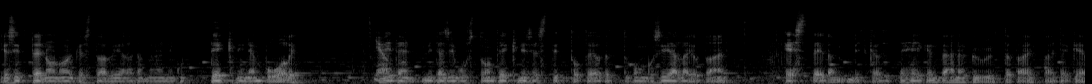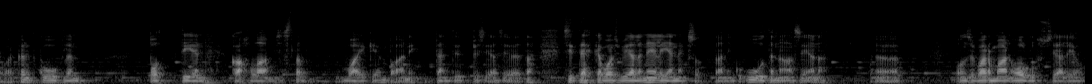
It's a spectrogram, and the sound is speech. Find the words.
Ja sitten on oikeastaan vielä tämmöinen niin kuin tekninen puoli, miten, miten sivusto on teknisesti toteutettu, onko siellä jotain esteitä, mitkä sitten heikentää näkyvyyttä tai, tai tekee vaikka nyt Googlen pottien kahlaamisesta vaikeampaa, niin tämän tyyppisiä asioita. Sitten ehkä voisi vielä neljänneksi ottaa niin kuin uutena asiana. Öö, on se varmaan ollut siellä jo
